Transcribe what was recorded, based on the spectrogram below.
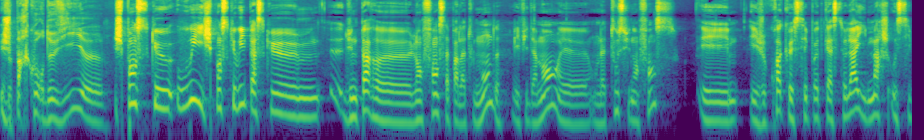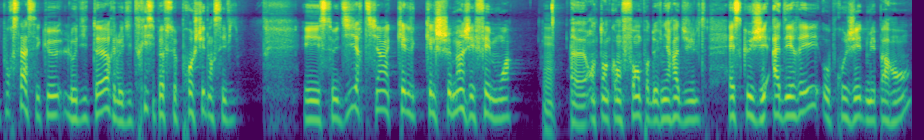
de parcours de vie euh, Je pense que oui, je pense que oui, parce que euh, d'une part, euh, l'enfance, ça parle à tout le monde, évidemment. euh, on a tous une enfance. Et, et je crois que ces podcasts-là, ils marchent aussi pour ça. C'est que l'auditeur et l'auditrice, ils peuvent se projeter dans ces vies. Et se dire, tiens, quel, quel chemin j'ai fait moi Mm. euh, en tant qu'enfant pour devenir adulte Est-ce que j'ai adhéré au projet de mes parents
